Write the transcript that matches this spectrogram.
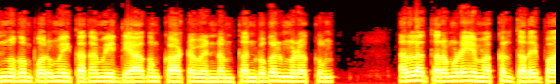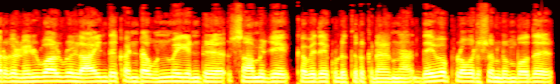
இன்முகம் பொறுமை தகமை தியாகம் காட்ட வேண்டும் தன் புகழ் முழக்கும். நல்ல தரமுடைய மக்கள் தலைப்பார்கள் இல்வாழ்வில் ஆய்ந்து கண்ட உண்மை என்று சாமிஜி கவிதை கொடுத்திருக்கிறாங்க. தெய்வ புலவர் சொல்லும்போது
